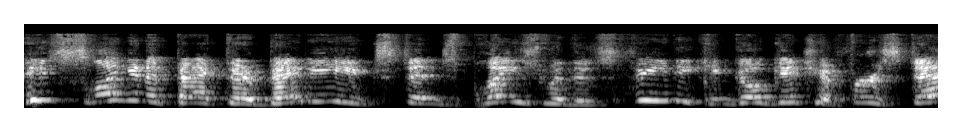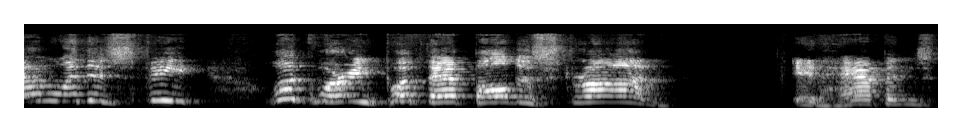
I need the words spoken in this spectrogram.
He's slinging it back there, baby. He extends plays with his feet. He can go get you first down with his feet. Look where he put that ball to Strachan. It happens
